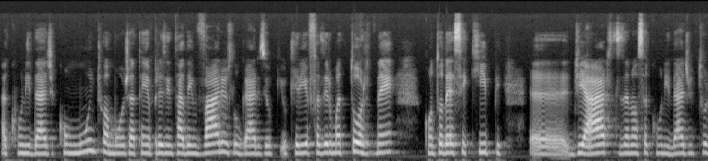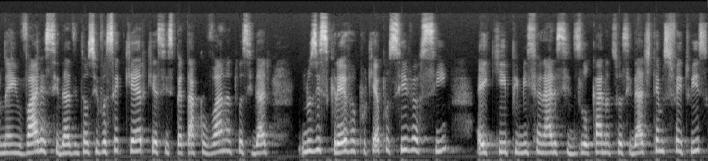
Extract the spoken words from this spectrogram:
a comunidade com muito amor, já tem apresentado em vários lugares. Eu, eu queria fazer uma turnê com toda essa equipe uh, de artes da nossa comunidade, um turnê em várias cidades. Então, se você quer que esse espetáculo vá na tua cidade, nos escreva, porque é possível sim a equipe missionária se deslocar na sua cidade. Temos feito isso.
